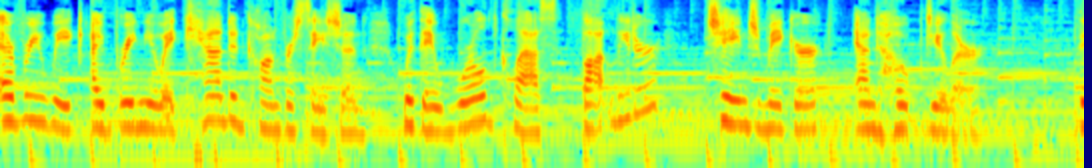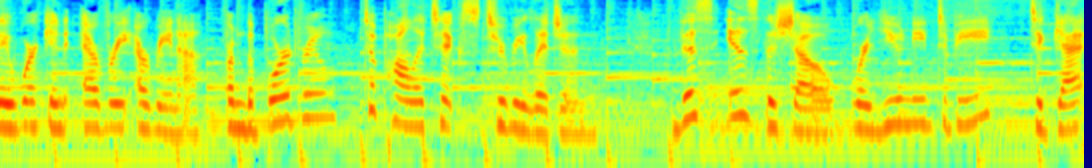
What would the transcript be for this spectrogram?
Every week, I bring you a candid conversation with a world class thought leader, change maker, and hope dealer. They work in every arena, from the boardroom to politics to religion. This is the show where you need to be to get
